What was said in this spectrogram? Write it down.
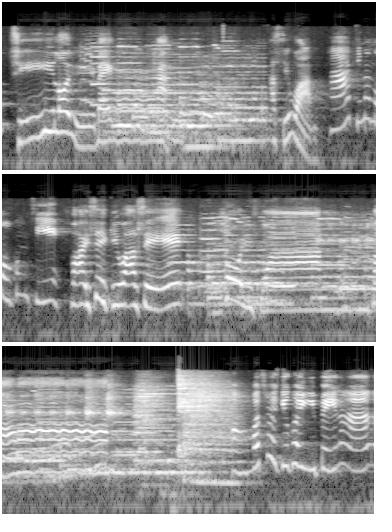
覺得福似雷鳴啊！阿小环。吓点啊，武公子？快些叫阿蛇开饭吧啦！哦，我出去叫佢预备啦吓。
